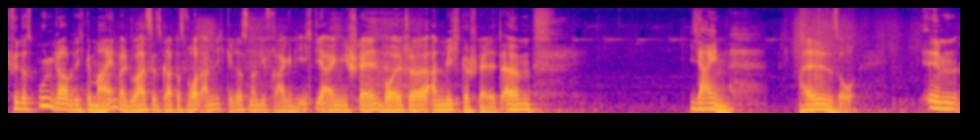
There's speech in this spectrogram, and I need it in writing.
Ich finde das unglaublich gemein, weil du hast jetzt gerade das Wort an mich gerissen und die Frage, die ich dir eigentlich stellen wollte, an mich gestellt. Ähm, jein. Also, ähm,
